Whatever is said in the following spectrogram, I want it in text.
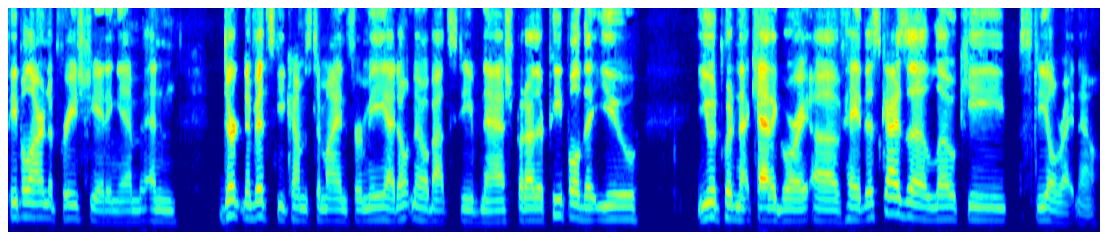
People aren't appreciating him, and Dirk Nowitzki comes to mind for me. I don't know about Steve Nash, but are there people that you you would put in that category of, hey, this guy's a low key steal right now.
